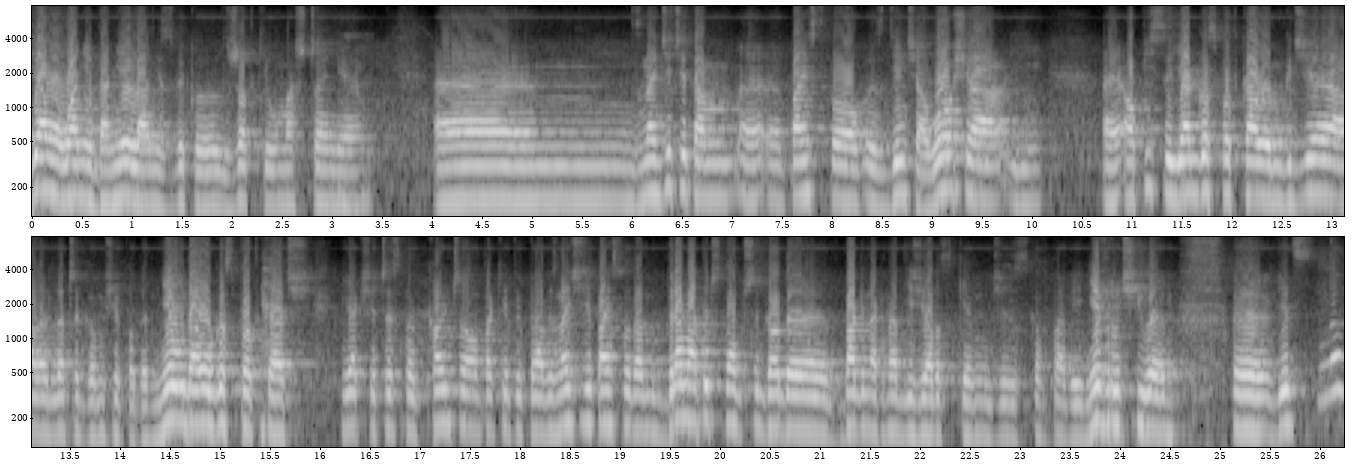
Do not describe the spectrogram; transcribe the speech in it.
białą łanię Daniela, niezwykle rzadkie umaszczenie. Em, Znajdziecie tam e, e, Państwo zdjęcia łosia i e, opisy, jak go spotkałem, gdzie, ale dlaczego mi się potem nie udało go spotkać, jak się często kończą takie wyprawy. Znajdziecie Państwo tam dramatyczną przygodę w bagnach nad Jeziorskiem, gdzie skąd prawie nie wróciłem, E, więc no,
